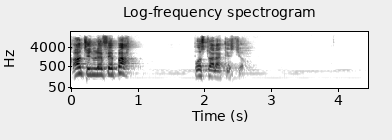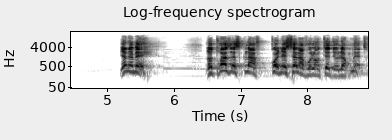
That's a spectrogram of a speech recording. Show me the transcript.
Quand tu ne le fais pas, pose-toi la question. Bien-aimé, nos trois esclaves connaissaient la volonté de leur maître.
